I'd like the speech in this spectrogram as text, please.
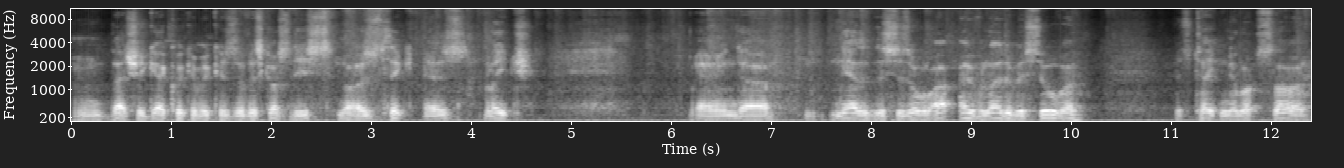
And that should go quicker because the viscosity is not as thick as bleach. And uh, now that this is all overloaded with silver, it's taking a lot slower.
